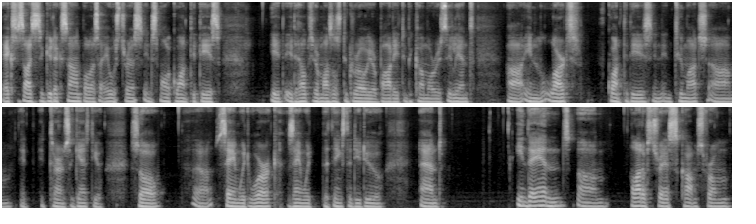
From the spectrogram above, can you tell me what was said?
exercise is a good example as eustress in small quantities. It, it helps your muscles to grow, your body to become more resilient. Uh, in large quantities, in, in too much, um, it, it turns against you. So, uh, same with work, same with the things that you do. And in the end, um, a lot of stress comes from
